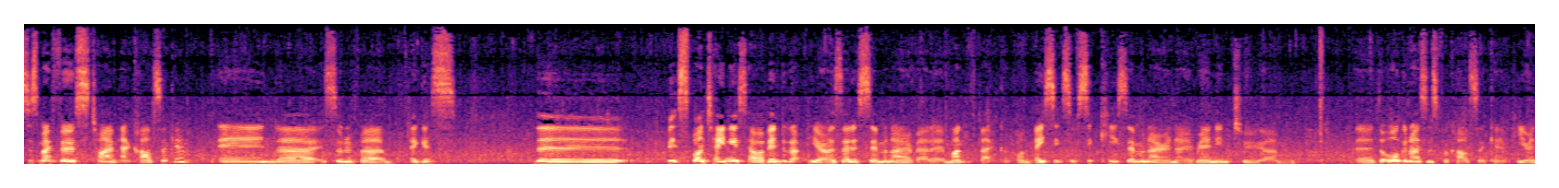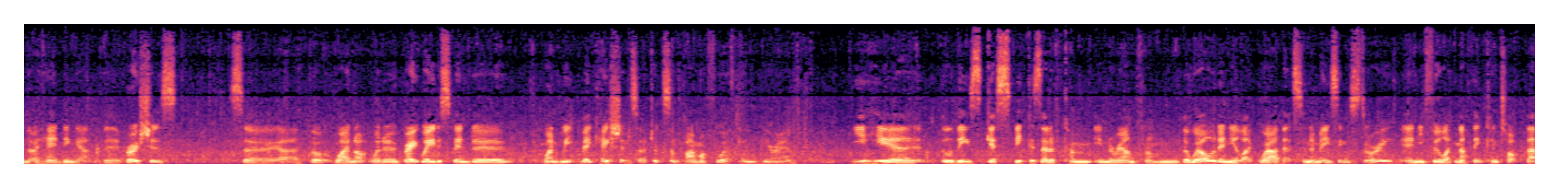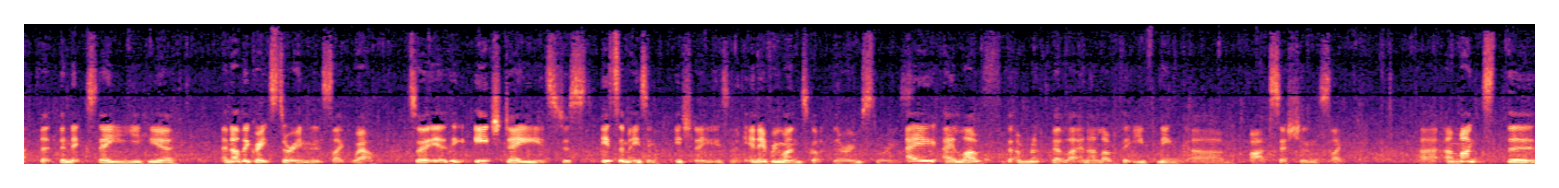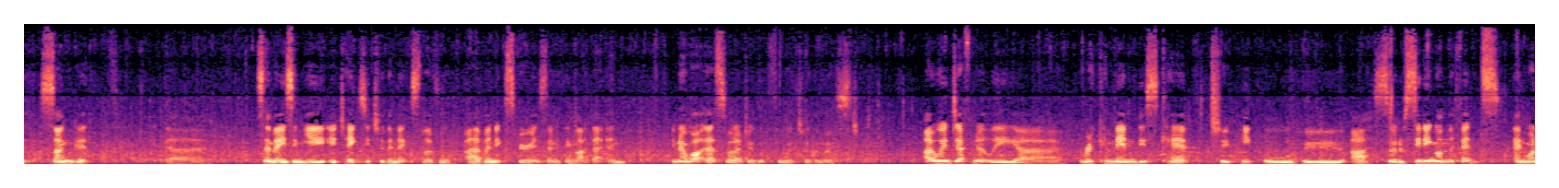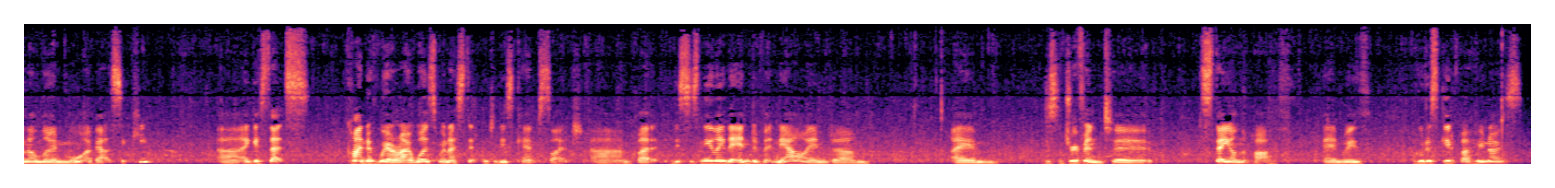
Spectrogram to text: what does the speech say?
This is my first time at Camp, and uh, it's sort of, um, I guess, the bit spontaneous how I've ended up here. I was at a seminar about a month back on basics of Sikhi seminar, and I ran into um, uh, the organisers for Khalsa Camp here, and they were handing out the brochures. So uh, I thought, why not? What a great way to spend a one week vacation. So I took some time off work, and here I am you hear all these guest speakers that have come in around from the world and you're like wow that's an amazing story. And you feel like nothing can top that but the next day you hear another great story and it's like wow. So i think each day it's just it's amazing each day isn't it? And everyone's got their own stories. I, I love the amrit vela and i love the evening um, art sessions like uh, amongst the sangat uh, it's amazing you it takes you to the next level. I haven't experienced anything like that and you know what, that's what I do look forward to the most. I would definitely uh, recommend this camp to people who are sort of sitting on the fence and want to learn more about Sikhi. Uh, I guess that's kind of where I was when I stepped into this campsite. Um, but this is nearly the end of it now, and um, I am just driven to stay on the path. And with Guru's Kirpa, who knows?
